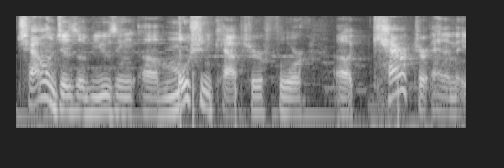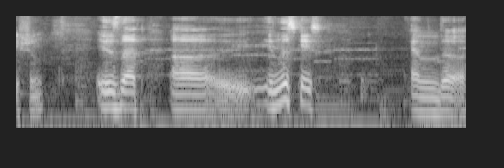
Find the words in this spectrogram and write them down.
challenges of using uh, motion capture for uh, character animation is that uh, in this case, and uh,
